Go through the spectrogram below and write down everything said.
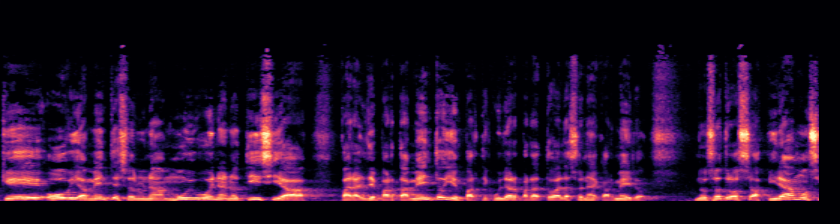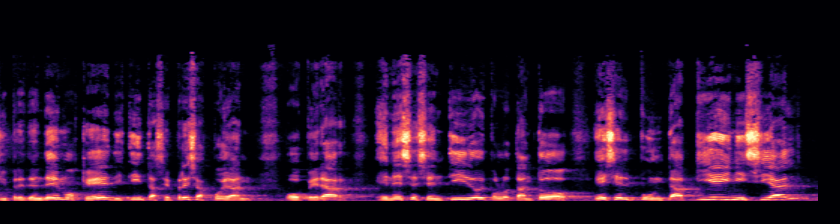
que obviamente son una muy buena noticia para el departamento y en particular para toda la zona de Carmelo. Nosotros aspiramos y pretendemos que distintas empresas puedan operar en ese sentido y por lo tanto es el puntapié inicial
